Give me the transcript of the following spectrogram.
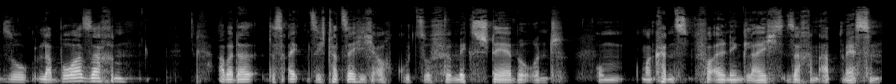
so Laborsachen. Aber da, das eignet sich tatsächlich auch gut so für Mixstäbe und um, man kann vor allen Dingen gleich Sachen abmessen.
